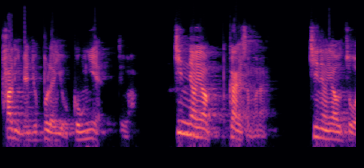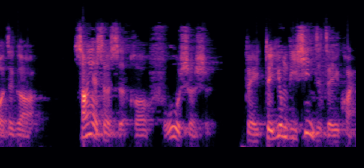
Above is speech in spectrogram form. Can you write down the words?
它里面就不能有工业，对吧？尽量要干什么呢？尽量要做这个商业设施和服务设施。对对，用地性质这一块，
